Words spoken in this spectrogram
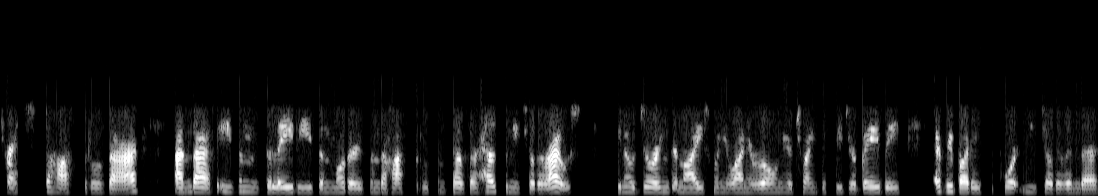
stretched the hospitals are, and that even the ladies and mothers in the hospitals themselves are helping each other out. You know, during the night when you're on your own, you're trying to feed your baby. Everybody's supporting each other in there.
